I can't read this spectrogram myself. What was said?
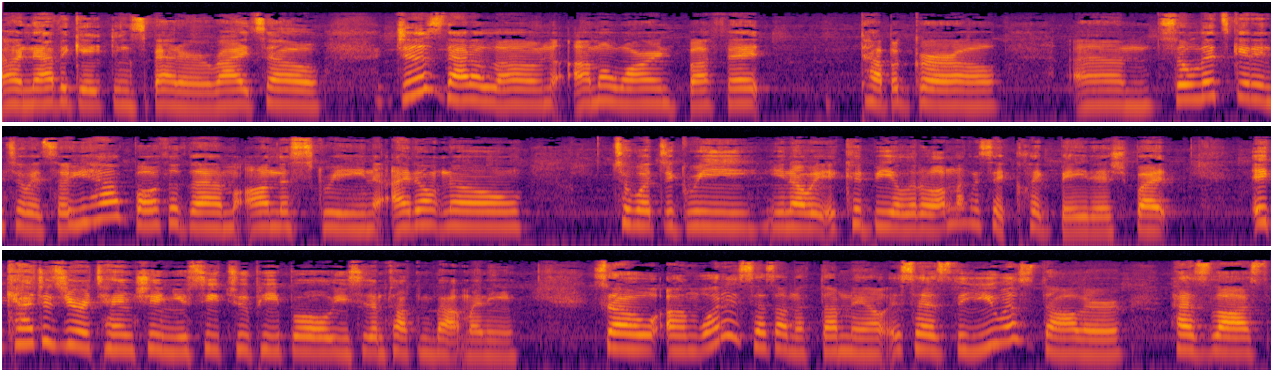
uh, navigate things better, right? So, just that alone, I'm a Warren Buffett type of girl. Um, so, let's get into it. So, you have both of them on the screen. I don't know to what degree, you know, it could be a little, I'm not going to say clickbaitish, but it catches your attention. You see two people, you see them talking about money. So, um, what it says on the thumbnail, it says the US dollar has lost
